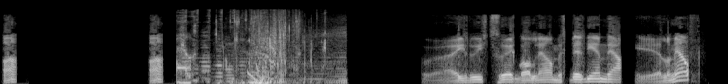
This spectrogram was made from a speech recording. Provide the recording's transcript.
Ah. Ah. Wij luisteren wel naar met de DMA, heel nerf.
